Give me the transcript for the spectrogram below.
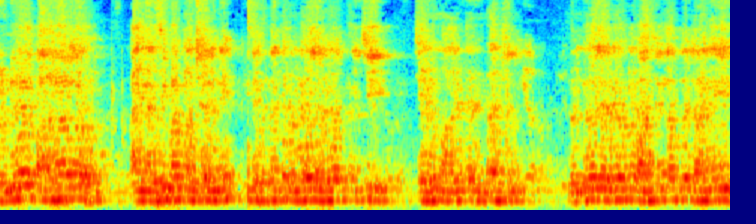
రెండు వేల పదహారులో ఆయన నర్సీపట్నం వచ్చారండి. ఎప్పుడైతే రెండు వేల ఇరవై ఒకటి నుంచి చేయడం మొదలెట్టారు ఇంటరాక్షన్. రెండు వేల ఇరవై ఒకటిలో వార్షిక క్లబ్లో జాయిన్ అయ్యి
